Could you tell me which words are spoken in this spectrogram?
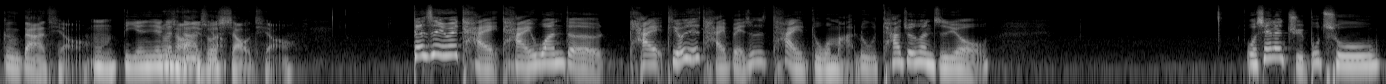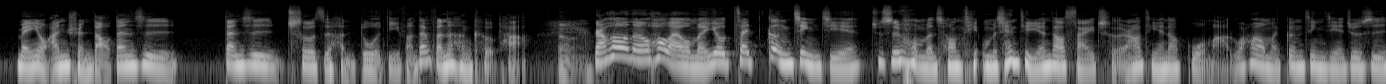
更大条，嗯，比延吉街更大条。你说小条，但是因为台台湾的台，尤其是台北，就是太多马路，它就算只有。我现在举不出没有安全岛，但是但是车子很多的地方，但反正很可怕。嗯，然后呢，后来我们又再更进阶，就是我们从体 我们先体验到塞车，然后体验到过马路，后来我们更进阶，就是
